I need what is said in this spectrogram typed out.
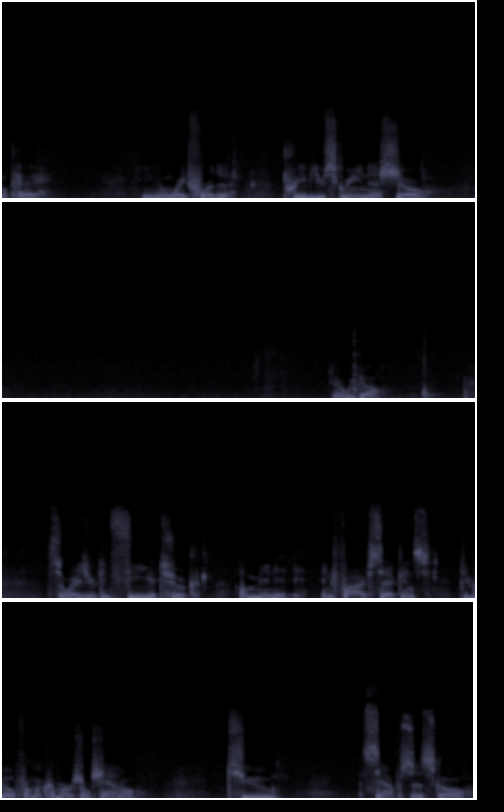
Okay, you can wait for the preview screen to show. There we go. So as you can see, it took a minute and five seconds to go from a commercial channel to San Francisco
